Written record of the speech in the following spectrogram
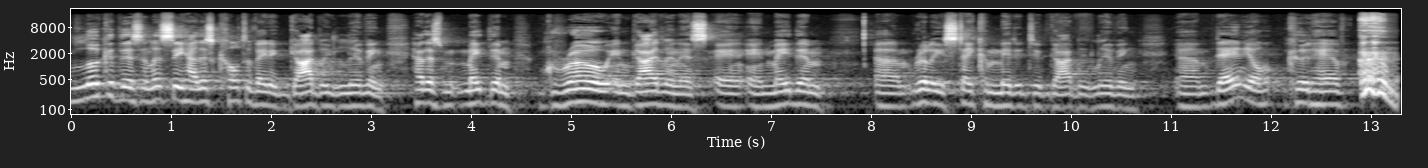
look at this and let's see how this cultivated godly living, how this made them grow in godliness and, and made them um, really stay committed to godly living. Um, Daniel could have.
